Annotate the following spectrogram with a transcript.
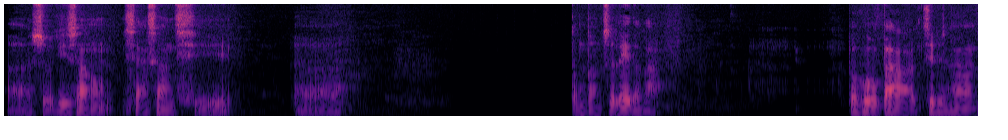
呃，手机上下象棋，呃，等等之类的吧。包括我爸，基本上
